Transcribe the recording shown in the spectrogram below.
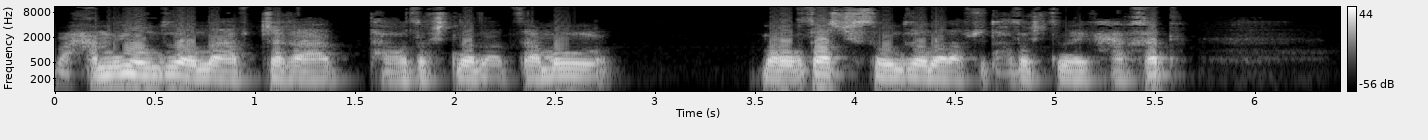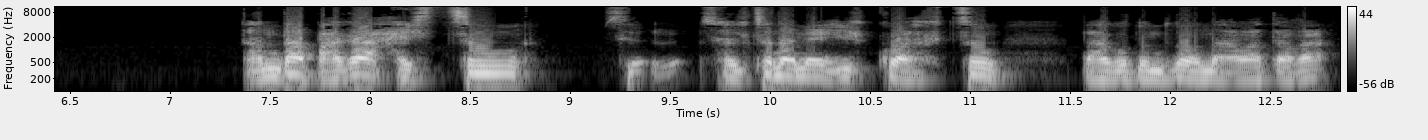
хамгийн өндөр оноо авж байгаа тоглогч нар за мөн Монголоос ч гэсэн өндөр оноо авч тоглогч нарыг харахад дандаа бага хайцсан солилцоо намаа хийхгүй агцсан багууд өндөр оноо аваад байгаа.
